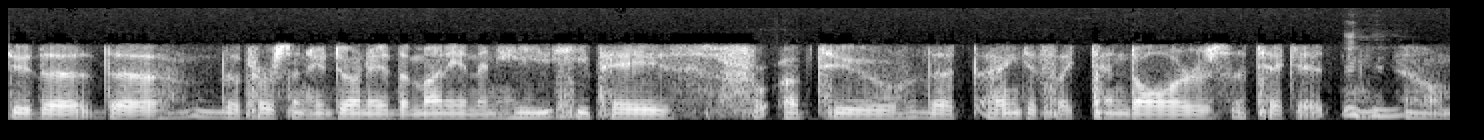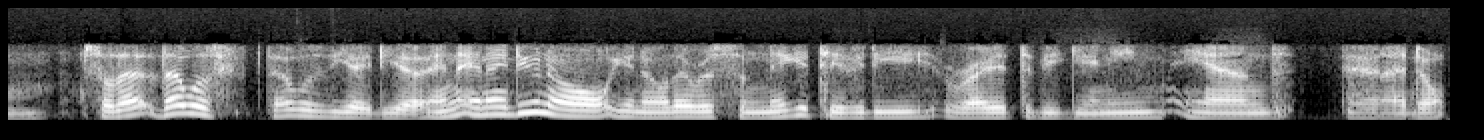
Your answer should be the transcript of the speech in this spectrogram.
to the the the person who donated the money, and then he he pays for up to the I think it's like ten dollars a ticket. Um, so that that was that was the idea, and and I do know you know there was some negativity right at the beginning, and and I don't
